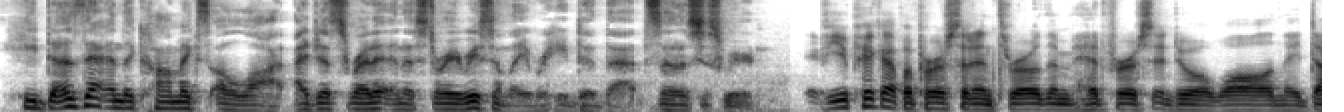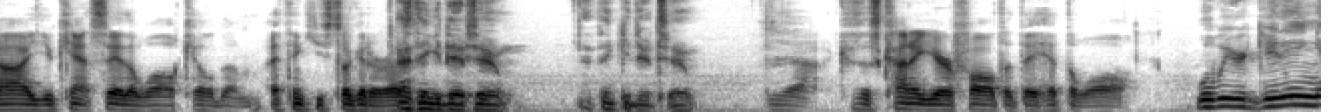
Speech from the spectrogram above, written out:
He does that in the comics a lot. I just read it in a story recently where he did that, so it's just weird. If you pick up a person and throw them headfirst into a wall and they die, you can't say the wall killed them. I think you still get arrested. I think you do too. I think you do too. yeah, because it's kind of your fault that they hit the wall. Well, we were getting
